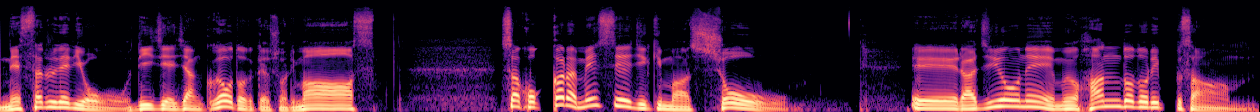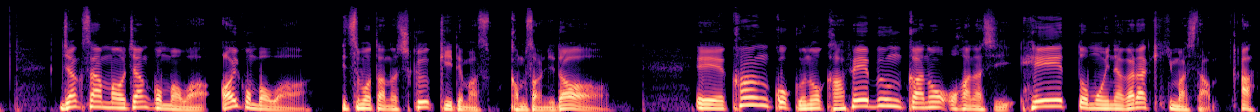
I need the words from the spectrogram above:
ネッサルレディオ DJ ジャンクがお届けしております。さあこっからメッセージいきましょう。えー、ラジオネームハンドドリップさん。ジャンクさん MAO ちゃんこんばんは。はいこんばんは。いつも楽しく聞いてます。감사합니다。えー、韓国のカフェ文化のお話。へえと思いながら聞きました。あ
